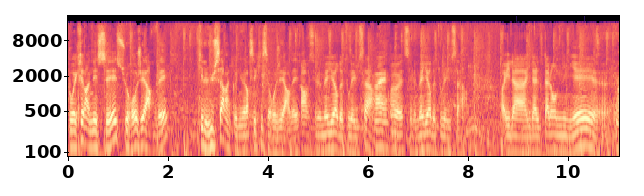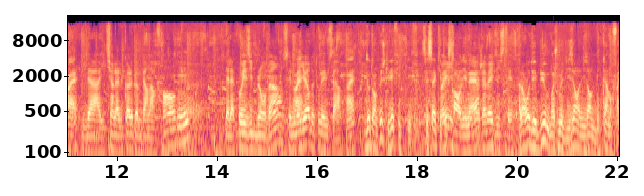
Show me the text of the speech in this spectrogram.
pour écrire un essai sur Roger Harvey, qui est le hussard inconnu. Alors c'est qui ce Roger Harvey? Ah, c'est le meilleur de tous les hussards. Ouais. ouais, c'est le meilleur de tous les hussards. Alors, il, a, il a le talent de mimier, euh, Ouais. il, a, il tient l'alcool comme Bernard Franck, Mhm. Il a la poésie de Blondin, c'est le Ouais. meilleur de tous les hussards. Ouais. D'autant plus qu'il est fictif. C'est ça qui est Oui, Il extraordinaire. n'a jamais existé. Alors au début, moi je me disais en lisant le bouquin, mais enfin,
